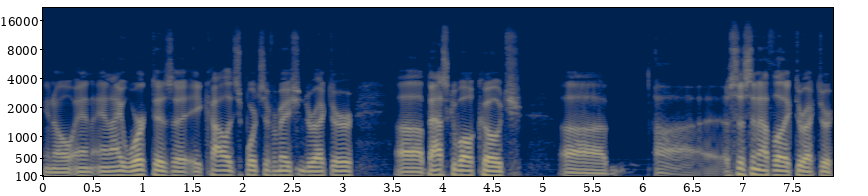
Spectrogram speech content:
you know, and, and I worked as a, a college sports information director, uh, basketball coach, uh, uh, assistant athletic director.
